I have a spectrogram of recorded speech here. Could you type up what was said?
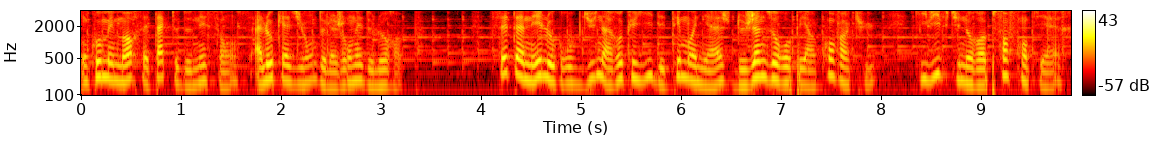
on commémore cet acte de naissance à l'occasion de la Journée de l'Europe. Cette année, le groupe Dune a recueilli des témoignages de jeunes Européens convaincus qui vivent une Europe sans frontières,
